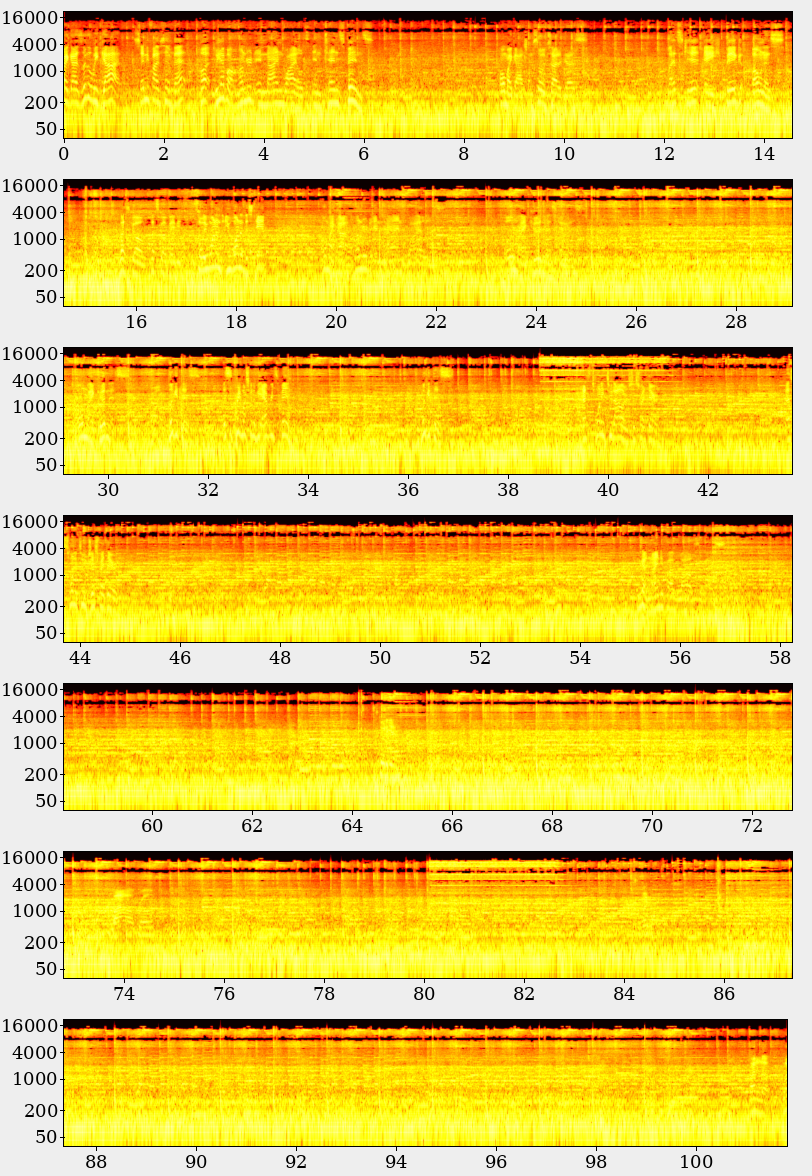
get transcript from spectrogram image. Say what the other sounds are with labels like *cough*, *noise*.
right, guys, look what we got. 75 cent bet, but we have 109 wilds in 10 spins. Oh my gosh, I'm so excited, guys. Let's get a big bonus. Let's go, let's go, baby. So we wanted, you wanted the stamp. Oh my God, 109 wilds. Oh my goodness, guys. Goodness. Look at this. This is pretty much gonna be every spin. Look at this. That's $22 just right there. That's 22 just right there. We got 95 wilds, guys. Do it again.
